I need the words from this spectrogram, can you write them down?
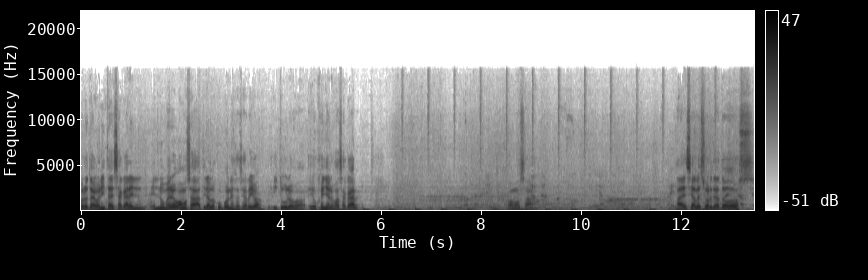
protagonista de sacar el, número? Vamos a tirar los cupones hacia arriba y tú, los, Eugenia, los va a sacar. Vamos a, a desearle suerte a todos.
